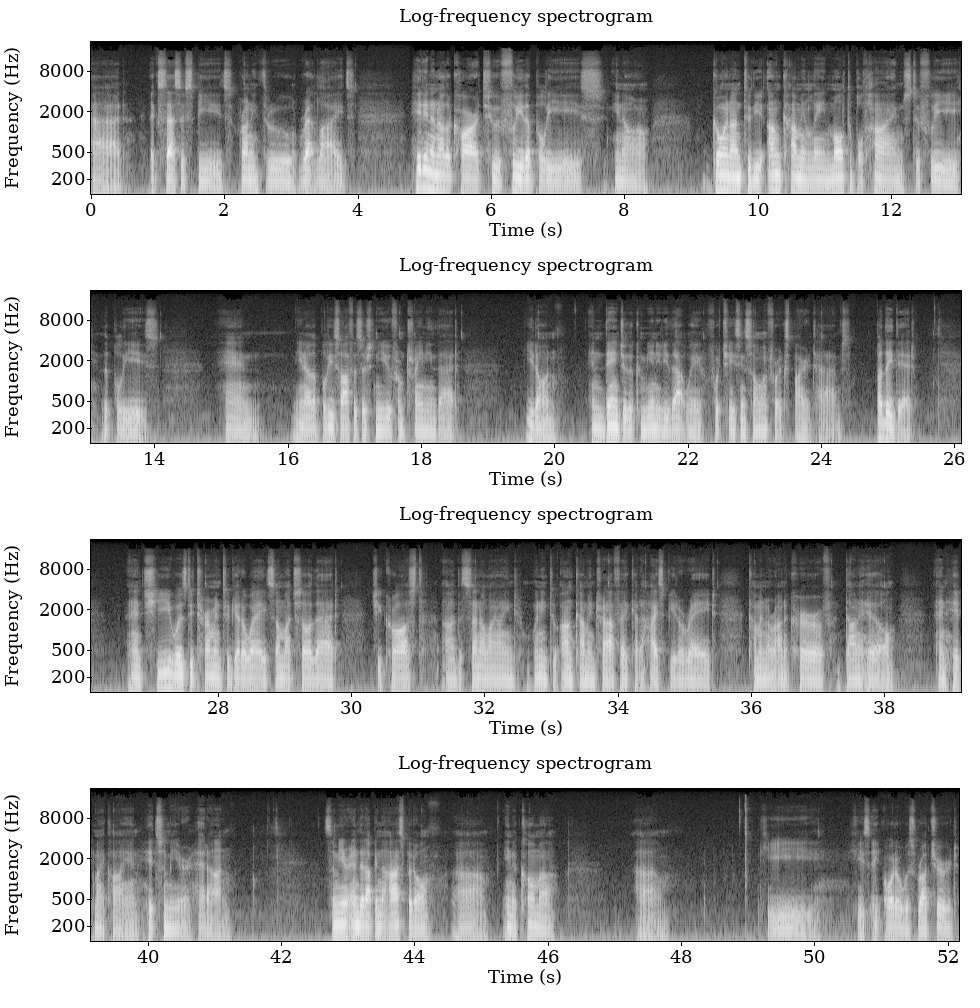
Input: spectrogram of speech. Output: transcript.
at excessive speeds, running through red lights, hitting another car to flee the police, you know, going onto the oncoming lane multiple times to flee the police. And, you know, the police officers knew from training that you don't endanger the community that way for chasing someone for expired tabs. But they did. And she was determined to get away, so much so that she crossed uh, the center line, went into oncoming traffic at a high speed rate, coming around a curve, down a hill, and hit my client, hit Samir head on. Samir ended up in the hospital uh, in a coma. Um, he his aorta was ruptured,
